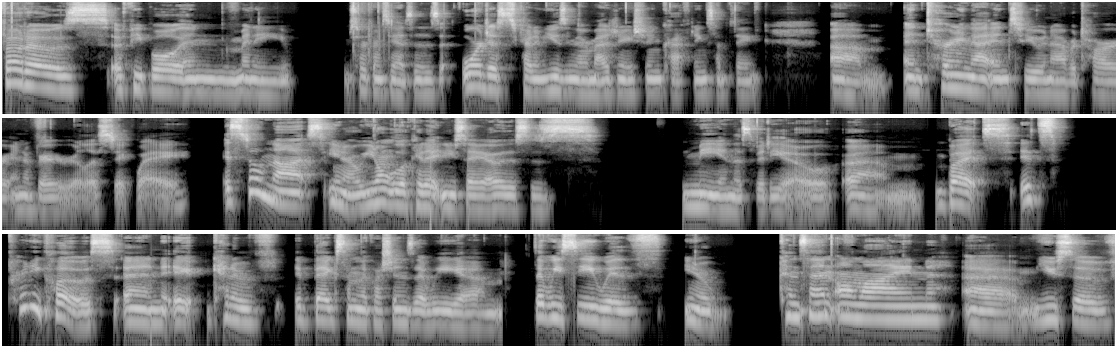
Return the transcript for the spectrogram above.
photos of people in many circumstances, or just kind of using their imagination, crafting something, um, and turning that into an avatar in a very realistic way. It's still not, you know, you don't look at it and you say, "Oh, this is me in this video," um, but it's pretty close, and it kind of it begs some of the questions that we um, that we see with you know consent online, um, use of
